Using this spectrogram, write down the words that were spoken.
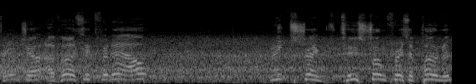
Danger averted for now. Great strength, too strong for his opponent.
